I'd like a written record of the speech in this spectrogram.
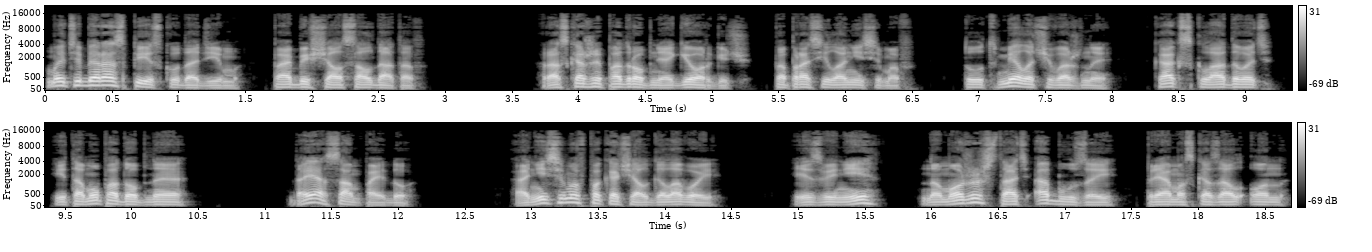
Мы тебе расписку дадим, пообещал Солдатов. Расскажи подробнее, Георгич, попросил Анисимов. Тут мелочи важны, как складывать и тому подобное. Да я сам пойду. Анисимов покачал головой. Извини, но можешь стать обузой, прямо сказал он.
